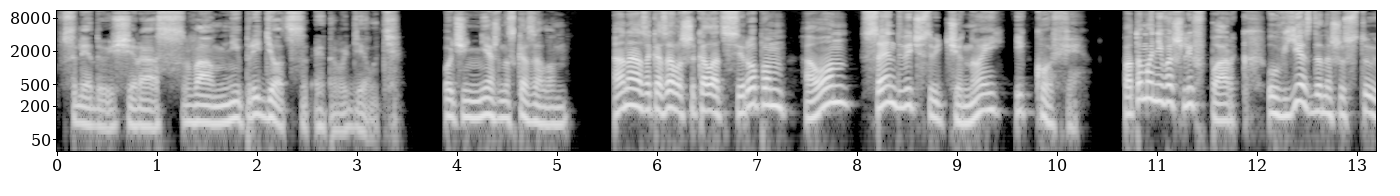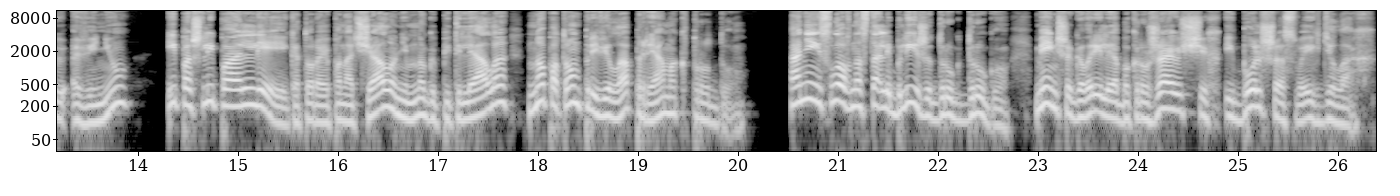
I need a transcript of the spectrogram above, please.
в следующий раз вам не придется этого делать», — очень нежно сказал он. Она заказала шоколад с сиропом, а он — сэндвич с ветчиной и кофе. Потом они вошли в парк, у въезда на шестую авеню, и пошли по аллее, которая поначалу немного петляла, но потом привела прямо к пруду. Они словно стали ближе друг к другу, меньше говорили об окружающих и больше о своих делах.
